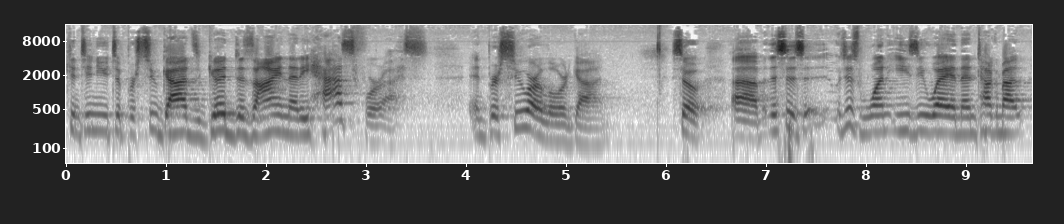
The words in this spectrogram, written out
continue to pursue God's good design that He has for us and pursue our Lord God. So, uh, this is just one easy way, and then talk about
